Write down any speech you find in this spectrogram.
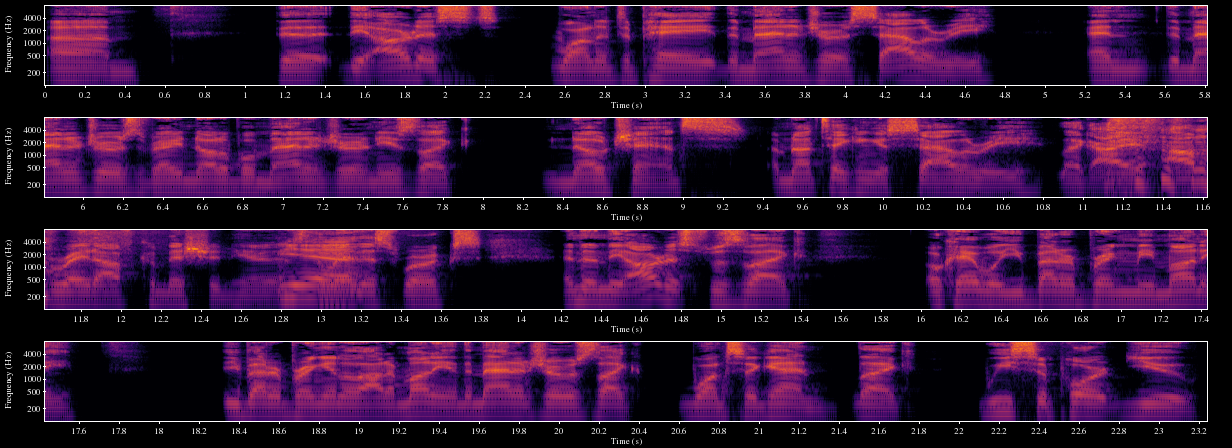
um, the the artist wanted to pay the manager a salary, and the manager is a very notable manager, and he's like, no chance. I'm not taking a salary. Like I operate off commission here. That's the way this works. And then the artist was like, okay, well, you better bring me money. You better bring in a lot of money. And the manager was like, once again, like, we support you.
